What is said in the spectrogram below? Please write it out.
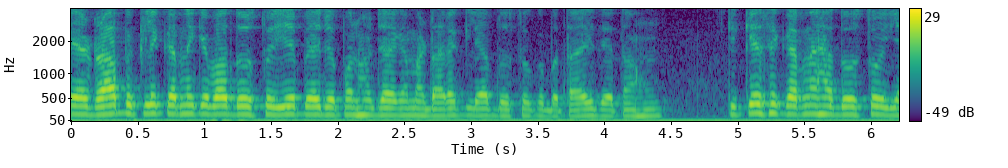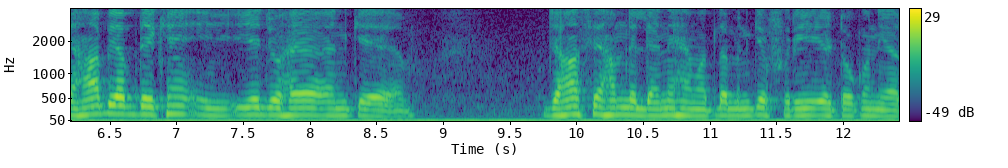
एयर ड्रॉप पे क्लिक करने के बाद दोस्तों, ये पेज ओपन हो जाएगा। मैं डायरेक्टली आप दोस्तों को बता ही देता हूँ कि कैसे करना है दोस्तों। यहाँ पे आप देखें, ये जो है इनके जहाँ से हमने लेने हैं मतलब इनके फ्री टोकन या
